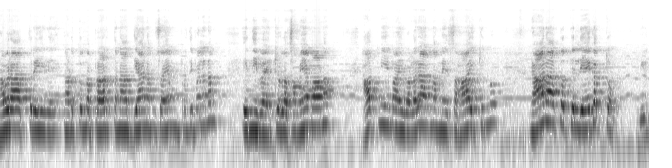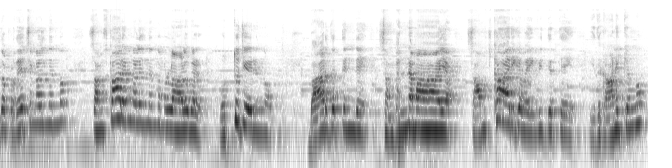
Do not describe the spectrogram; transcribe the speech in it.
നവരാത്രിയിൽ നടത്തുന്ന പ്രാർത്ഥന ധ്യാനം സ്വയം പ്രതിഫലനം എന്നിവയ്ക്കുള്ള സമയമാണ്. ആത്മീയമായി വളരാൻ നമ്മെ സഹായിക്കുന്നു. ജ്ഞാനാത്വത്തിൽ ഏകത്വം വിവിധ പ്രദേശങ്ങളിൽ നിന്നും സംസ്കാരങ്ങളിൽ നിന്നുമുള്ള ആളുകൾ ഒത്തുചേരുന്നു. ഭാരതത്തിന്റെ സമ്പന്നമായ സാംസ്കാരിക വൈവിധ്യത്തെ ഇത് കാണിക്കുന്നു.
